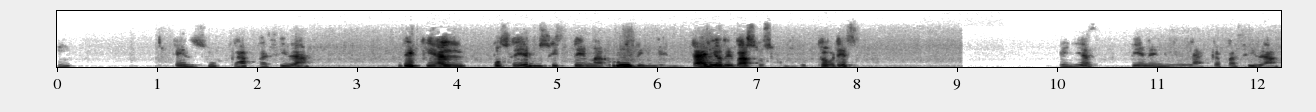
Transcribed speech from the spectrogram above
y en su capacidad de que al poseer un sistema rudimentario de vasos conductores, ellas tienen la capacidad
